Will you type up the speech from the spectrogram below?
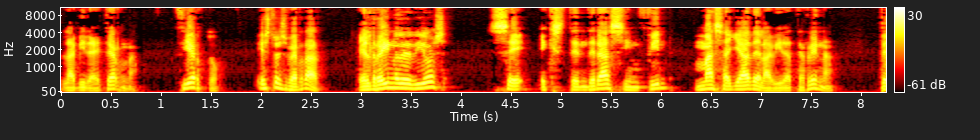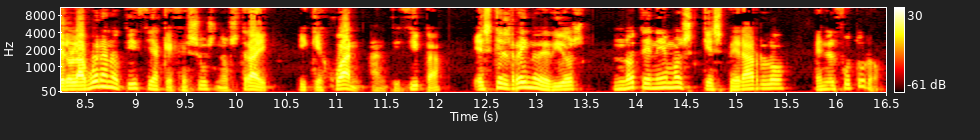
la vida eterna. Cierto, esto es verdad. El reino de Dios se extenderá sin fin más allá de la vida terrena. Pero la buena noticia que Jesús nos trae y que Juan anticipa es que el reino de Dios no tenemos que esperarlo en el futuro.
